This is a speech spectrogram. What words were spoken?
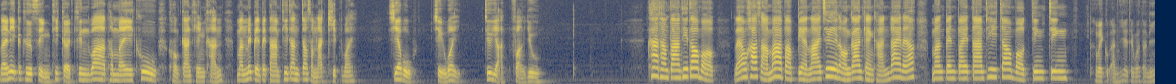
และนี่ก็คือสิ่งที่เกิดขึ้นว่าทำไมคู่ของการแข่งขัน มันไม่เป็นไปตามที่ท่านเจ้าสำนักคิดไว้เชียบู ชื่อเว่ยจื้อหยานฝั่งยูข้าทำตามที่เจ้าบอก แล้วข้าสามารถปรับเปลี่ยนรายชื่อของการแข่งขันได้แล้ว มันเป็นไปตามที่เจ้าบอกจริงๆทำไมกูอ่านเฮียจังวะตอนนี้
